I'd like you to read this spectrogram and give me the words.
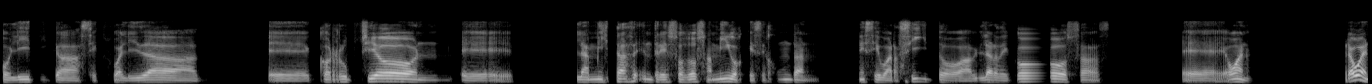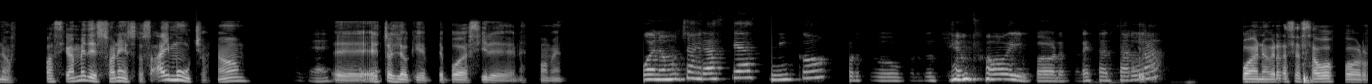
política, sexualidad, eh, corrupción, eh, la amistad entre esos dos amigos que se juntan en ese barcito a hablar de cosas. Eh, bueno, pero bueno, básicamente son esos. Hay muchos, ¿no? Esto es lo que te puedo decir en este momento. Bueno, muchas gracias, Nico, por tu, por tu tiempo y por, por, esta charla. Bueno, gracias a vos por,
